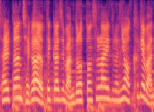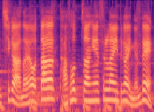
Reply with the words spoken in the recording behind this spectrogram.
자 일단 제가 여태까지 만들었던 슬라이드는요 크게 많지가 않아요. 딱 다섯 장의 슬라이드가 있는데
